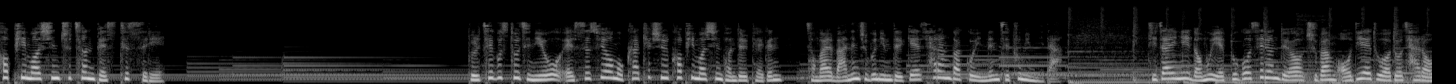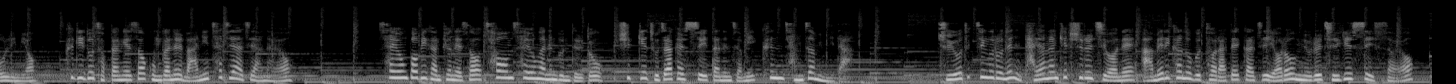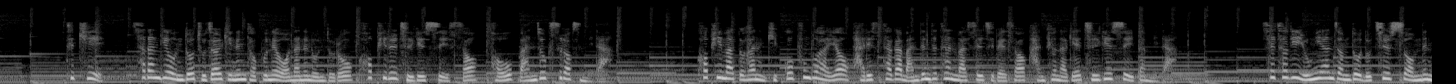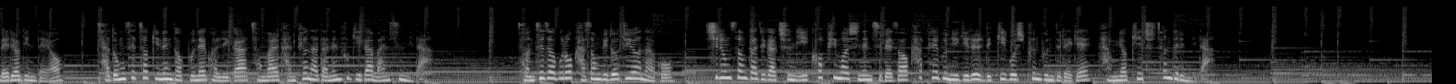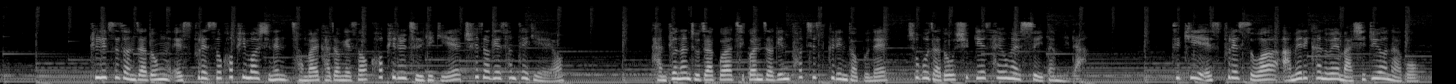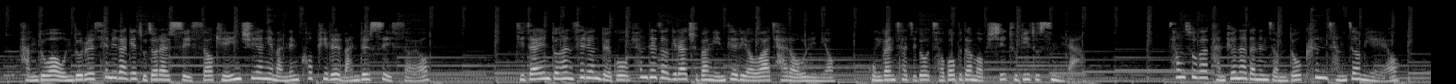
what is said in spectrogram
커피 머신 추천 베스트 3 돌체구스토 지니오 S 수요 모카 캡슐 커피 머신 번들팩은 정말 많은 주부님들께 사랑받고 있는 제품입니다. 디자인이 너무 예쁘고 세련되어 주방 어디에 두어도 잘 어울리며 크기도 적당해서 공간을 많이 차지하지 않아요. 사용법이 간편해서 처음 사용하는 분들도 쉽게 조작할 수 있다는 점이 큰 장점입니다. 주요 특징으로는 다양한 캡슐을 지원해 아메리카노부터 라떼까지 여러 음료를 즐길 수 있어요. 특히 4단계 온도 조절 기능 덕분에 원하는 온도로 커피를 즐길 수 있어 더욱 만족스럽습니다. 커피 맛 또한 깊고 풍부하여 바리스타가 만든 듯한 맛을 집에서 간편하게 즐길 수 있답니다. 세척이 용이한 점도 놓칠 수 없는 매력인데요. 자동 세척 기능 덕분에 관리가 정말 간편하다는 후기가 많습니다. 전체적으로 가성비도 뛰어나고 실용성까지 갖춘 이 커피 머신은 집에서 카페 분위기를 느끼고 싶은 분들에게 강력히 추천드립니다. 필립스 전자동 에스프레소 커피 머신은 정말 가정에서 커피를 즐기기에 최적의 선택이에요. 간편한 조작과 직관적인 터치 스크린 덕분에 초보자도 쉽게 사용할 수 있답니다. 특히 에스프레소와 아메리카노의 맛이 뛰어나고 강도와 온도를 세밀하게 조절할 수 있어 개인 취향에 맞는 커피를 만들 수 있어요. 디자인 또한 세련되고 현대적이라 주방 인테리어와 잘 어울리며 공간 차지도 적어 부담 없이 두기 좋습니다. 청소가 간편하다는 점도 큰 장점이에요.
